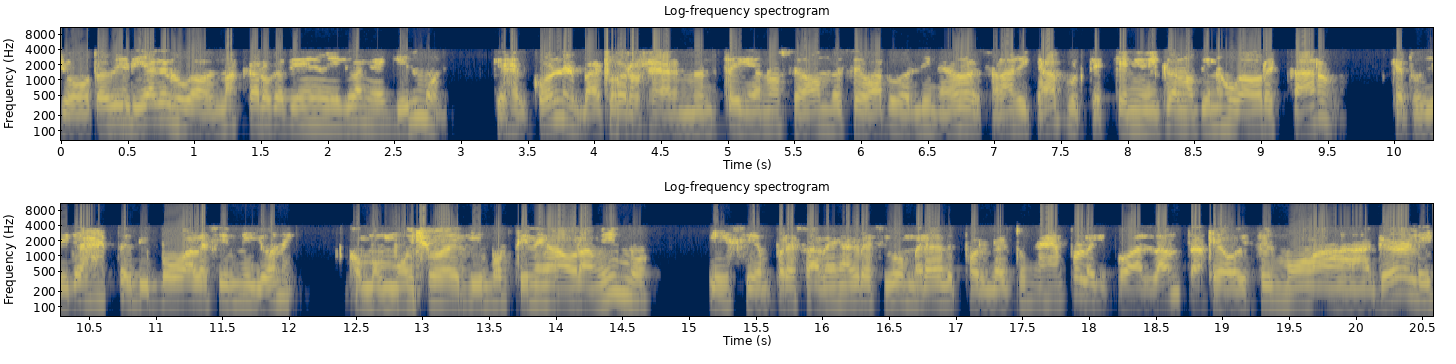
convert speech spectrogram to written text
Yo te diría que el jugador más caro que tiene England es Gilmore que es el cornerback, pero realmente yo no sé a dónde se va todo el dinero del salary porque es que New England no tiene jugadores caros. Que tú digas, este tipo vale 100 millones, como muchos equipos tienen ahora mismo, y siempre salen agresivos. Mira, por darte un ejemplo, el equipo de Atlanta, que hoy firmó a Gurley,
